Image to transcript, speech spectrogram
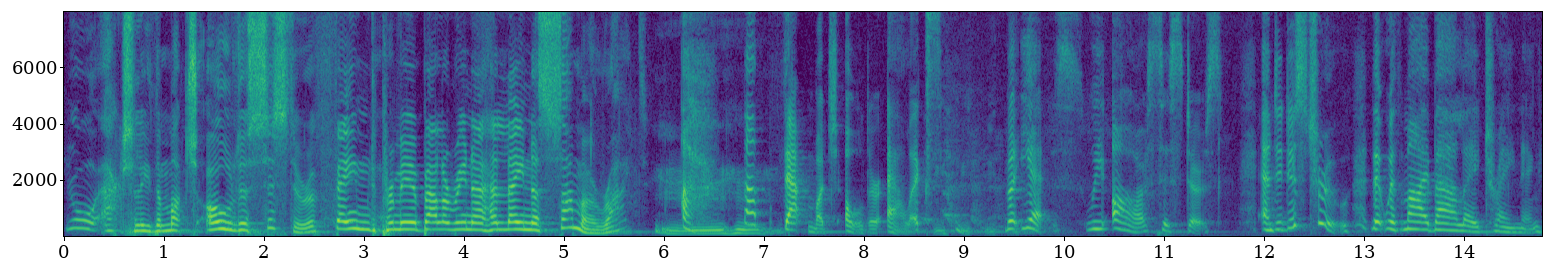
You're actually the much older sister of famed premier ballerina Helena Summer, right? Mm-hmm. Not that much older, Alex. But yes, we are sisters. And it is true that with my ballet training,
